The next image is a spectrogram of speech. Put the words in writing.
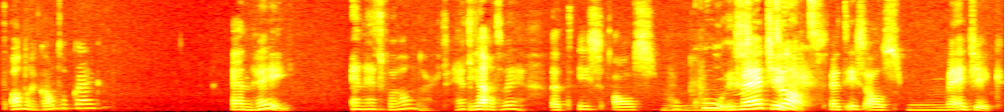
de andere kant op kijken. En hey, En het verandert. Het Ja. valt weg. het is als Hoe cool is magic. dat? Het is als magic.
